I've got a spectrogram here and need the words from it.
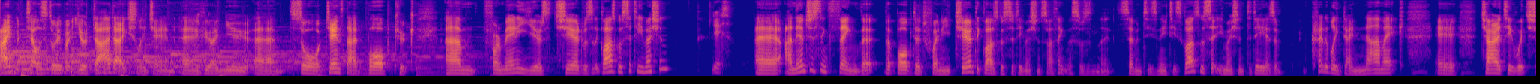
I would tell a story about your dad, actually, Jen, uh, who I knew. Um, so, Jen's dad, Bob Cook, um, for many years chaired, was it the Glasgow City Mission? Yes. Uh, and the interesting thing that, that Bob did when he chaired the Glasgow City Mission, so I think this was in the 70s and 80s, Glasgow City Mission today is an incredibly dynamic uh, charity which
